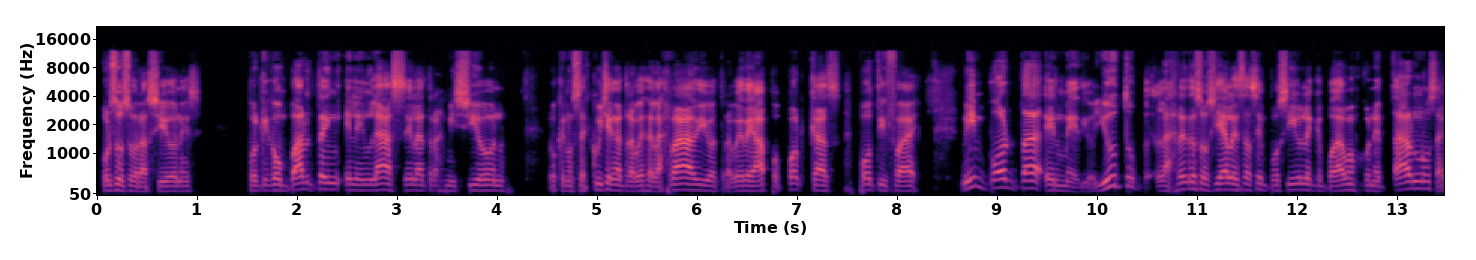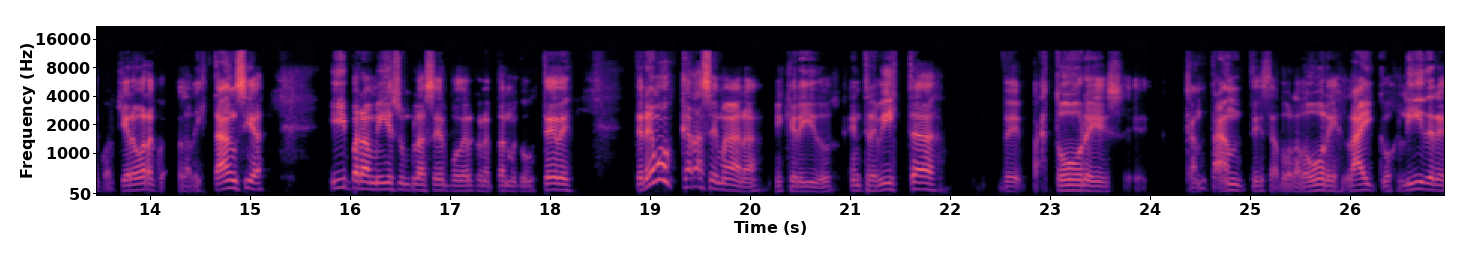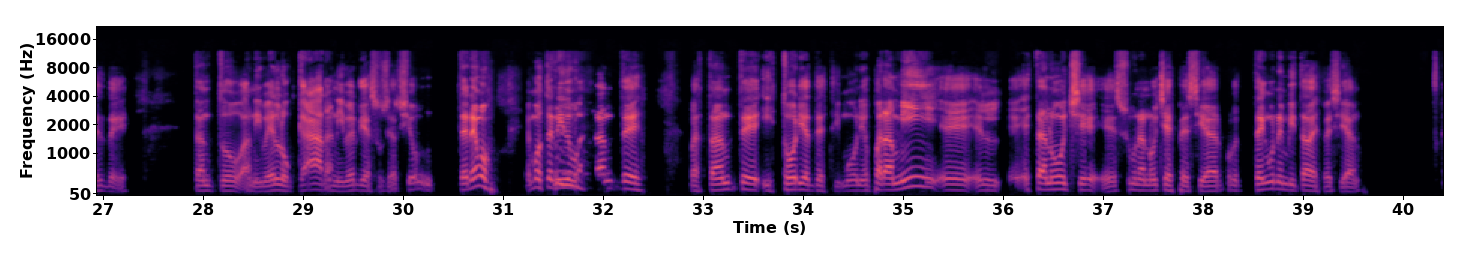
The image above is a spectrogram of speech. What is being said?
por sus oraciones, porque comparten el enlace, la transmisión, los que nos escuchan a través de la radio, a través de Apple Podcasts, Spotify, no importa el medio, YouTube, las redes sociales hacen posible que podamos conectarnos a cualquier hora, a la distancia. Y para mí es un placer poder conectarme con ustedes tenemos cada semana, mis queridos, entrevistas de pastores, eh, cantantes, adoradores, laicos, líderes de tanto a nivel local, a nivel de asociación. Tenemos, hemos tenido mm. bastante, bastante historias, testimonios. Para mí, eh, esta noche es una noche especial porque tengo una invitada especial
